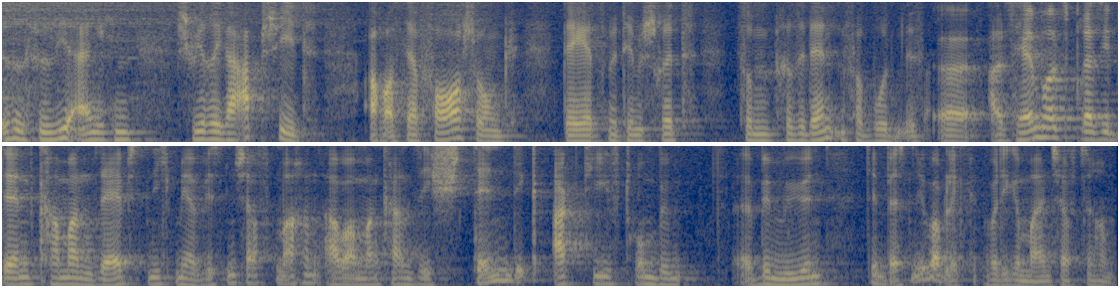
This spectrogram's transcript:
Ist es für Sie eigentlich ein schwieriger Abschied, auch aus der Forschung, der jetzt mit dem Schritt zum Präsidenten verbunden ist? Äh, als Helmholtz-Präsident kann man selbst nicht mehr Wissenschaft machen, aber man kann sich ständig aktiv darum äh, bemühen, den besten Überblick über die Gemeinschaft zu haben.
